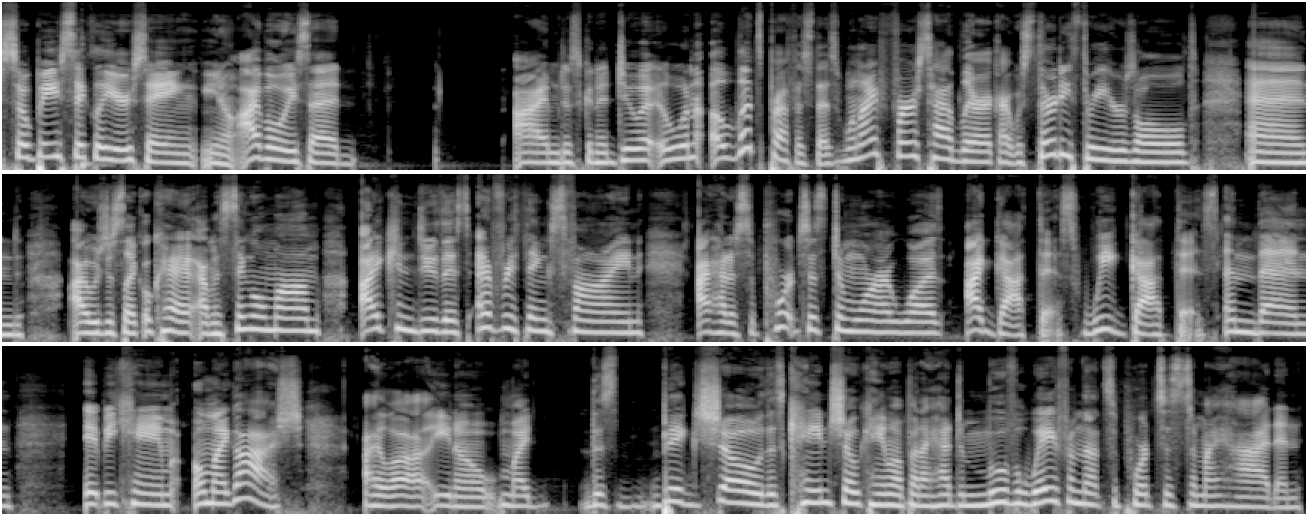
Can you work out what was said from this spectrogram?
So basically, you're saying, you know, I've always said I'm just going to do it. When uh, let's preface this. When I first had Lyric, I was 33 years old and I was just like, okay, I'm a single mom. I can do this. Everything's fine. I had a support system where I was. I got this. We got this. And then it became, oh my gosh, I uh, you know, my this big show, this Kane show came up and I had to move away from that support system I had and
